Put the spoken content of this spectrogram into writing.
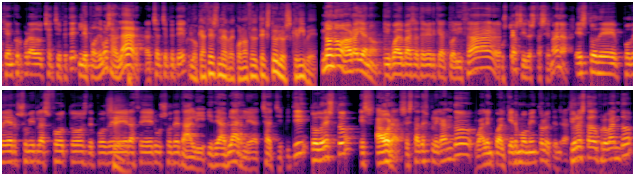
que ha incorporado ChatGPT, le podemos hablar a ChatGPT. Lo que hace es me reconoce el texto y lo escribe. No, no, ahora ya no. Igual vas a tener que actualizar. Justo ha sido esta semana. Esto de poder subir las fotos, de poder hacer uso de DALI y de hablarle a ChatGPT, todo esto es ahora, se está desplegando, igual en cualquier momento lo tendrás. Yo lo he estado probando,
